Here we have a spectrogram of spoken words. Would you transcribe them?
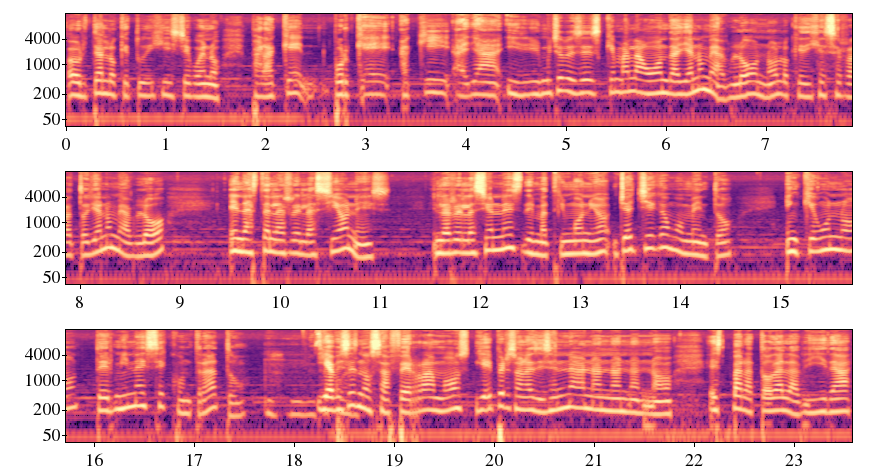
ahorita lo que tú dijiste, bueno, ¿para qué? ¿Por qué? Aquí, allá. Y muchas veces, qué mala onda, ya no me habló, ¿no? Lo que dije hace rato, ya no me habló. En, hasta en las relaciones, en las relaciones de matrimonio, ya llega un momento en que uno termina ese contrato. Y a veces nos aferramos y hay personas que dicen, no, no, no, no, no, es para toda la vida,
